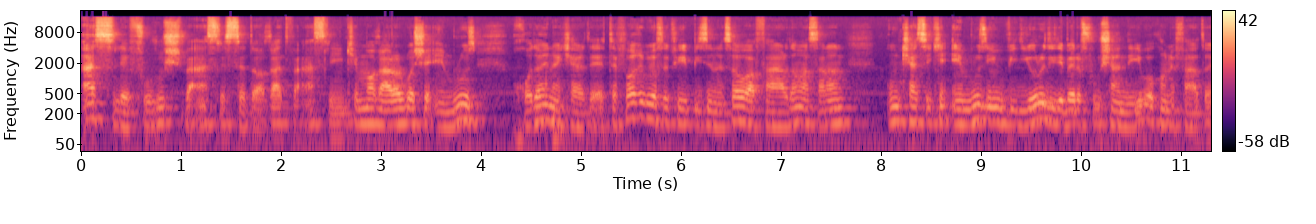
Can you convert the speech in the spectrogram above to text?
اصل فروش و اصل صداقت و اصل این که ما قرار باشه امروز خدای نکرده اتفاقی بیفته توی business ها و فردا مثلا اون کسی که امروز این ویدیو رو دیده بره فروشندگی بکنه فردا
